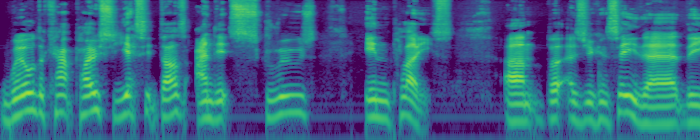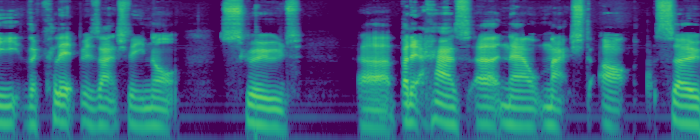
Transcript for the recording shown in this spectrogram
will the cap post? Yes, it does, and it screws in place. Um, but as you can see there, the, the clip is actually not screwed, uh, but it has uh, now matched up. So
